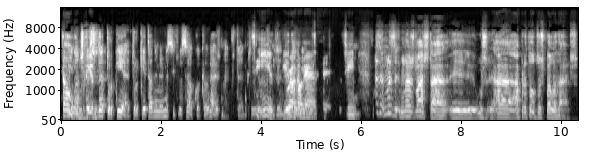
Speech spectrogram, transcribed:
tal e não te esqueças da Turquia. A Turquia está na mesma situação com aquele gajo, não é? Portanto, sim, a Turquia Sim, mas, mas, mas lá está, os, há, há, para todos os paladares.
